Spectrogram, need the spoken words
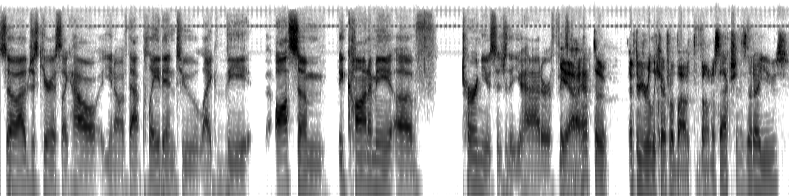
So I'm just curious, like how you know if that played into like the awesome economy of turn usage that you had, or if it's yeah, I have to I have to be really careful about the bonus actions that I use,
